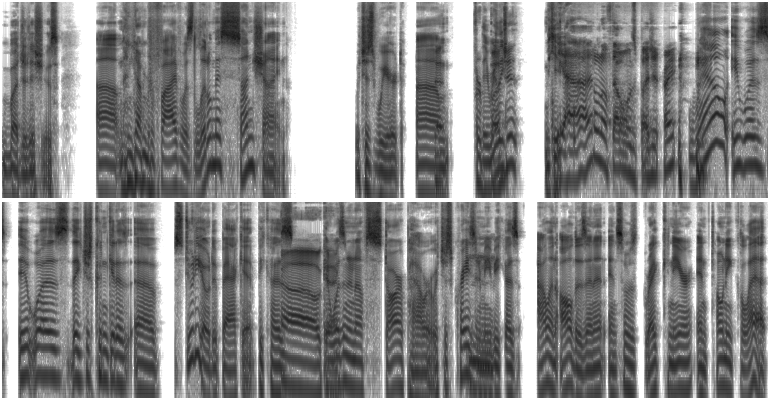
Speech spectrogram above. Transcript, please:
Budget issues. Um, number five was Little Miss Sunshine, which is weird. Um, for they budget, really, yeah. yeah, I don't know if that one was budget, right? well, it was. It was. They just couldn't get a, a studio to back it because oh, okay. there wasn't enough star power, which is crazy mm. to me mm. because Alan Alda's in it, and so is Greg Kinnear and Toni Collette.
